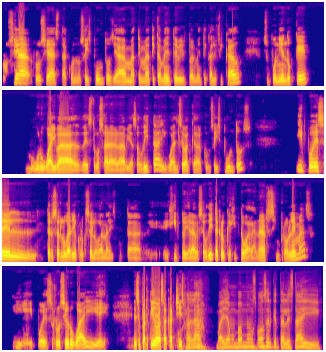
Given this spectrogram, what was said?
Rusia, Rusia está con los seis puntos, ya matemáticamente, virtualmente calificado suponiendo que Uruguay va a destrozar a Arabia Saudita, igual se va a quedar con seis puntos. Y pues el tercer lugar yo creo que se lo van a disputar eh, Egipto y Arabia Saudita, creo que Egipto va a ganar sin problemas. Y pues Rusia-Uruguay, eh, ese partido va a sacar chispas. Ojalá, ¿eh? vayamos, vamos, vamos a ver qué tal está y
